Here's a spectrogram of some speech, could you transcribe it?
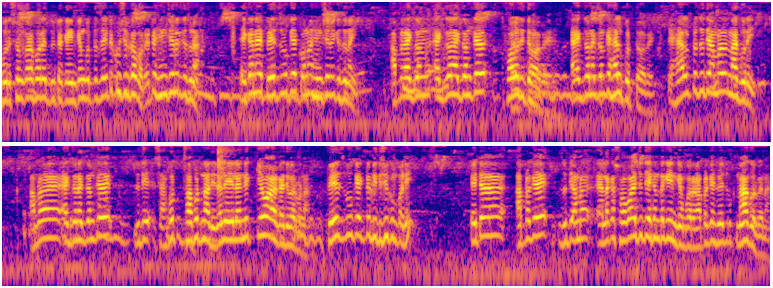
পরিশ্রম করার পরে দুই টাকা ইনকাম করতেছে, এটা খুশির খবর, এটা হিংসেমের কিছু না। এখানে ফেসবুকে কোনো হিংসেমের কিছু নাই। আপনার একজন একজন একজনকে ফলো দিতে হবে, একজন একজনকে হেল্প করতে হবে। হেল্পটা যদি আমরা না করি, আমরা একজন একজনকে যদি সাপোর্ট সাপোর্ট না দিই, তাহলে এই লাইনে কেউ আগাতে পারবে না। ফেসবুক একটা বিদেশি কোম্পানি এটা আপনাকে যদি আমরা এলাকা সবাই যদি এখান থেকে ইনকাম করেন আপনাকে ফেসবুক না করবে না।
